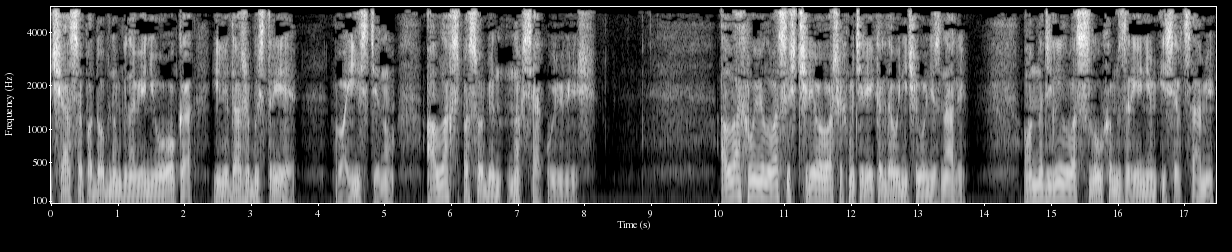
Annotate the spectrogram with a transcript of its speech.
часа подобно мгновению ока или даже быстрее. Воистину, Аллах способен на всякую вещь. Аллах вывел вас из чрева ваших матерей, когда вы ничего не знали. Он наделил вас слухом, зрением и сердцами.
